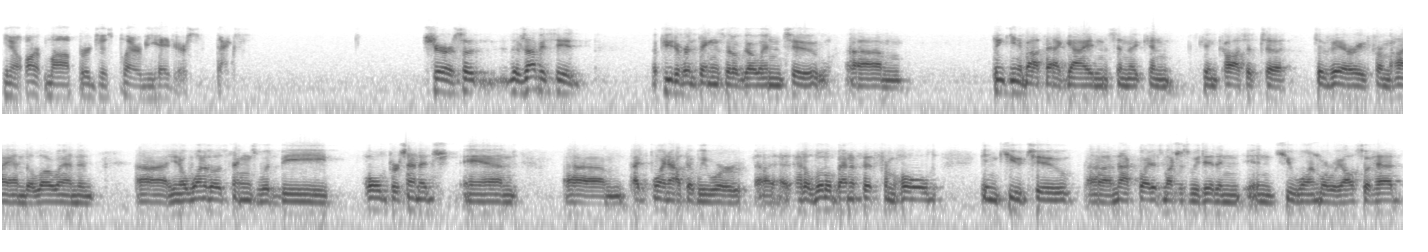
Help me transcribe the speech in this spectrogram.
you know, ARPMAU or just player behaviors? Thanks. Sure. So there's obviously a few different things that'll go into um, thinking about that guidance, and that can can cause it to vary from high end to low end. And uh, you know, one of those things would be hold percentage. And um, I'd point out that we were uh, had a little benefit from hold in Q2, uh, not quite as much as we did in Q1, where we also had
